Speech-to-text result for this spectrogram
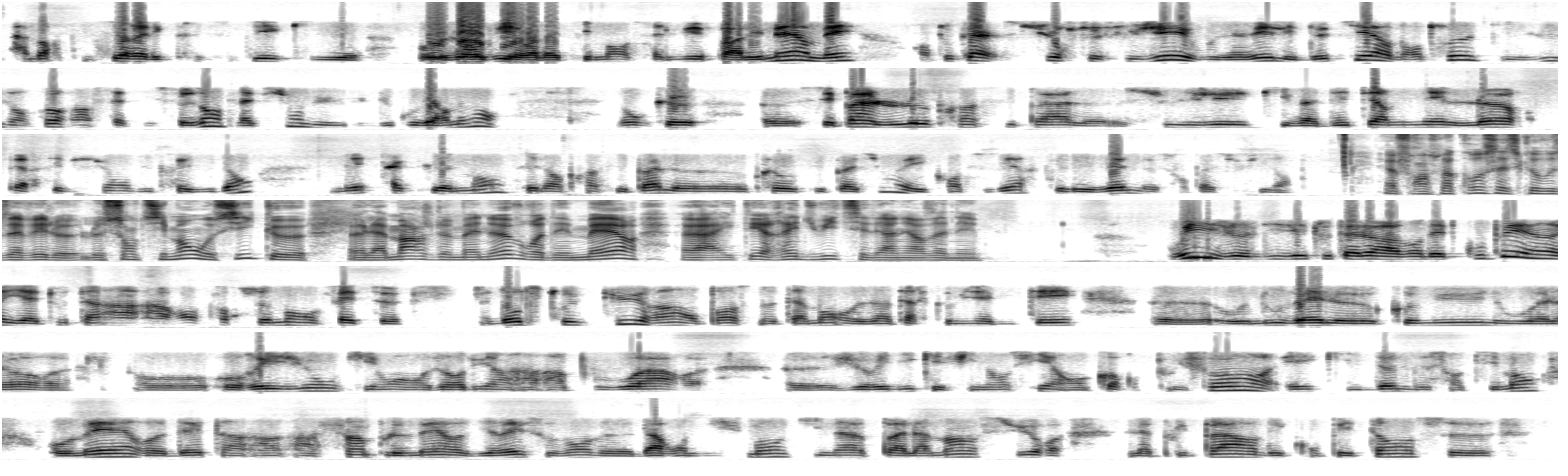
amortisseur électricité qui euh, aujourd'hui est relativement salué par les maires, mais en tout cas sur ce sujet, vous avez les deux tiers d'entre eux qui jugent encore insatisfaisante l'action du, gouvernement. Donc euh, euh, c'est pas le principal sujet qui va déterminer leur perception du président, mais actuellement c'est leur principale préoccupation et ils considèrent que les aides ne sont pas suffisantes. François Cross, est-ce que vous avez le, sentiment aussi que la marge de manœuvre des maires a été réduite ces dernières années? Oui, je le disais tout à l'heure avant d'être coupé, hein, il y a tout un, renforcement en fait d'autres structures. Hein, on pense notamment aux intercommunalités, euh, aux nouvelles communes ou alors euh, aux, régions qui ont aujourd'hui un, pouvoir euh, juridique et financier encore plus fort et qui donnent le sentiment au maire d'être un, un, simple maire, je dirais souvent d'arrondissement qui n'a pas la main sur la plupart des compétences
